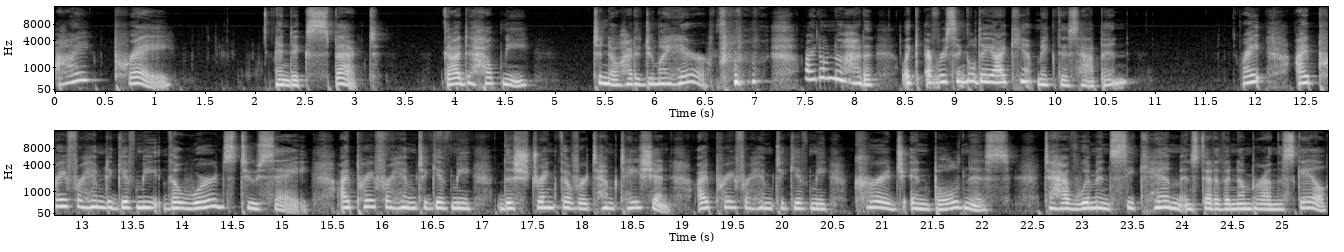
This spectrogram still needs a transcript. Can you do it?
I pray and expect God to help me to know how to do my hair. I don't know how to, like every single day, I can't make this happen. Right? I pray for him to give me the words to say. I pray for him to give me the strength over temptation. I pray for him to give me courage and boldness to have women seek him instead of a number on the scale,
